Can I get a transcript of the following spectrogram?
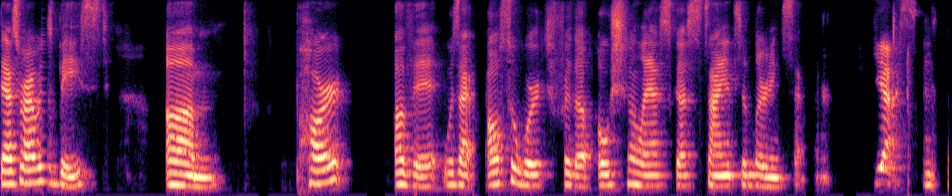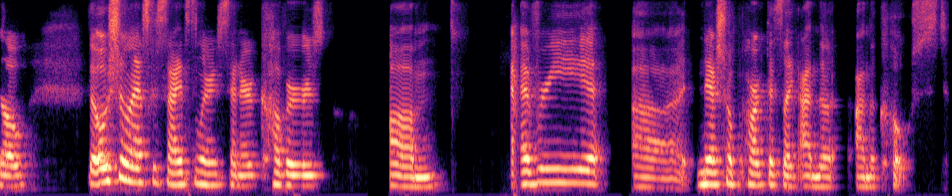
that's where I was based. Um, part of it was I also worked for the Ocean Alaska Science and Learning Center. Yes. And so the Ocean Alaska Science and Learning Center covers um, every uh, national park that's like on the on the coast.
